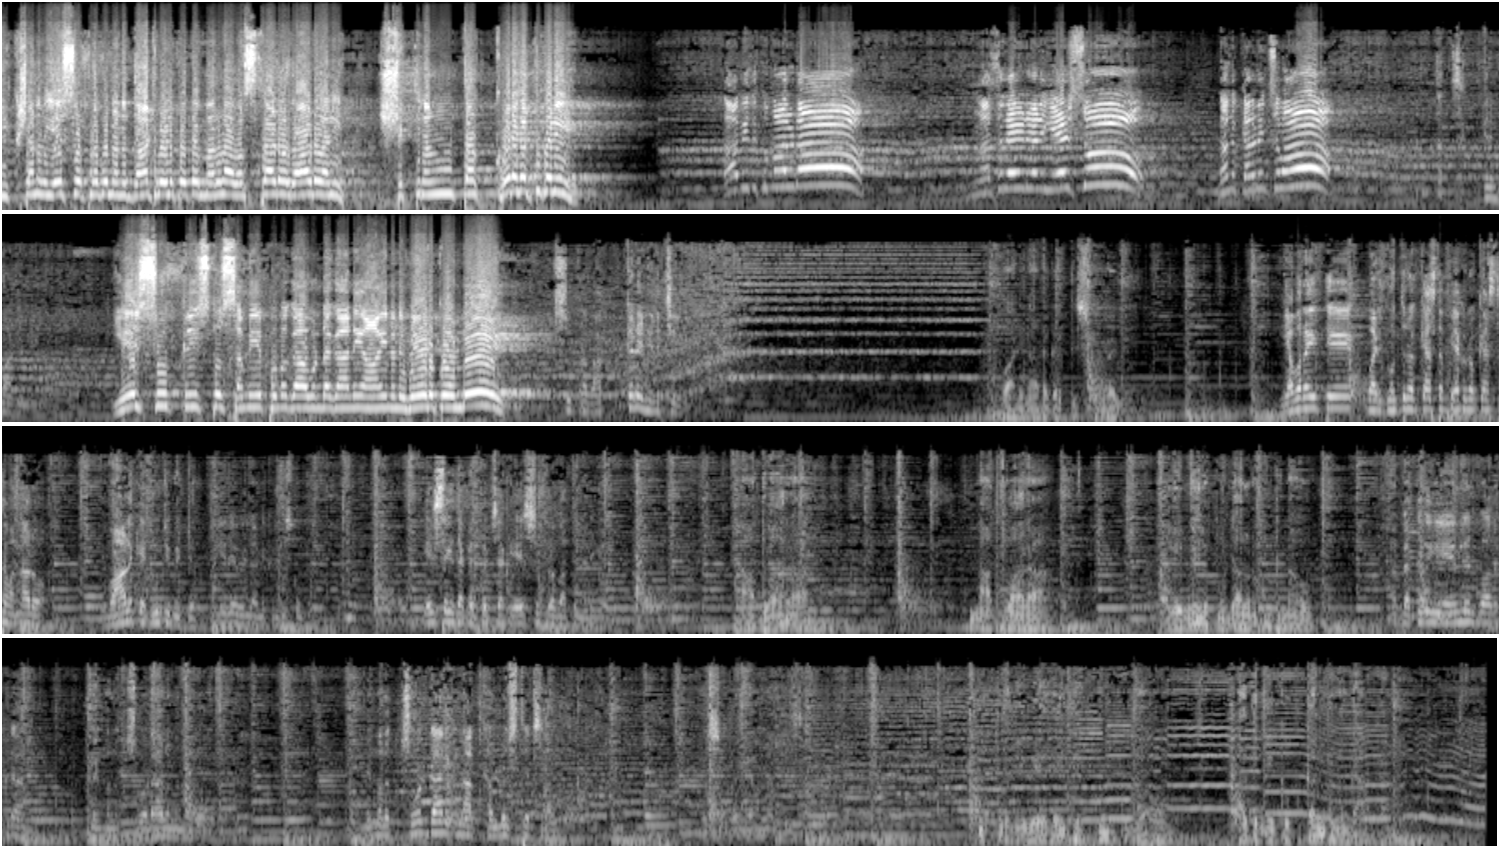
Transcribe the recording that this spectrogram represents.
ఈ క్షణం యేసు ప్రభు నన్ను దాటి వెళ్ళిపోతే మరలా వస్తాడో రాడో అని శక్తినంతా కూడగట్టుకొని. దావీదు కుమారుడా! నజరేయుడని యేసు! నన్ను కరుణించవా? అంత చక్కని మాట యేసు క్రీస్తు సమీపముగా ఉండగానే ఆయనను వేడుకోండి. సుప్రభ అక్కడే నిలిచి. వాడిని నా దగ్గర తీసుకురండి. ఎవరైతే వాడి గొంతు నొక్కేస్తాం పేక నొక్కేస్తాం అన్నారో వాళ్ళకే డ్యూటీ పెట్టాం. మీరే వెళ్ళండి ఇక్కడ చూసుకుంటారు ఏసై దగ్గరకు వచ్చాక యేసు ప్రభు అతన్ని అడిగారు నా ద్వారా నా ద్వారా ఏ మేలు పొందాలనుకుంటున్నావు? నా పెద్దగా ఏం లేదు బోధకుడా మిమ్మల్ని చూడాలని. మిమ్మల్ని చూడడానికి నాకు కళ్ళు వస్తే చాలు? ఇప్పుడు నీవేదైతే కోరుకున్నావో అది నీకు కలుగునుగాక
